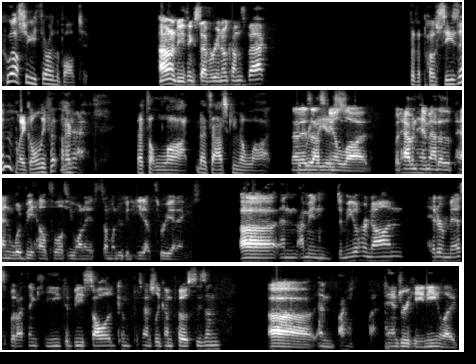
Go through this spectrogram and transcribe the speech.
who else are you throwing the ball to I don't know. Do you think Severino comes back? For the postseason? Like only for, I, that's a lot. That's asking a lot. That It is really asking is. a lot. But having him out of the pen would be helpful if you wanted someone who can eat up three innings. Uh, and I mean, Domingo Germán hit or miss, but I think he could be solid come, potentially come postseason. Uh, and I mean, Andrew Heaney, like,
